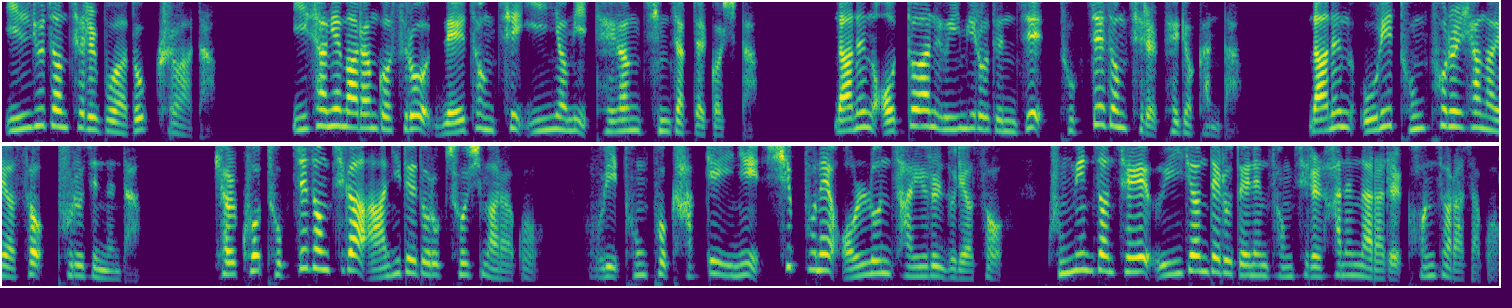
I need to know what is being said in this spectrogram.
인류 전체를 보아도 그러하다. 이상에 말한 것으로 내 정치 이념이 대강 짐작될 것이다. 나는 어떠한 의미로든지 독재 정치를 배격한다. 나는 우리 동포를 향하여서 부르짖는다. 결코 독재 정치가 아니 되도록 조심하라고 우리 동포 각 개인이 10분의 언론 자유를 누려서 국민 전체의 의견대로 되는 정치를 하는 나라를 건설하자고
